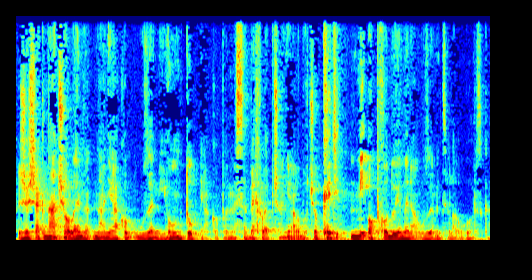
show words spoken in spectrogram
že však na čo len na nejakom území huntu, ako povedzme sebe chlebčania, alebo čo, keď my obchodujeme na území celého Uhorska.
